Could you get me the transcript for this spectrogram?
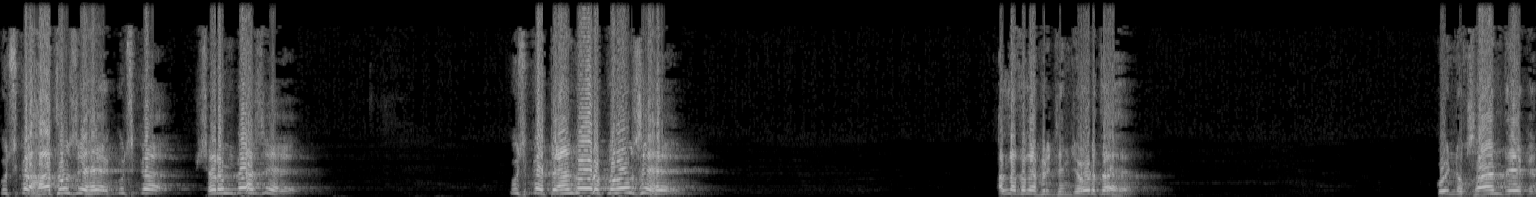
کچھ کا ہاتھوں سے ہے، کچھ کا شرمگاہ سے ہے۔ کچھ کا ٹانگوں اور پاؤں سے ہے۔ اللہ تعالیٰ پھر جھنجھوڑتا ہے۔ کوئی نقصان دے کر۔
